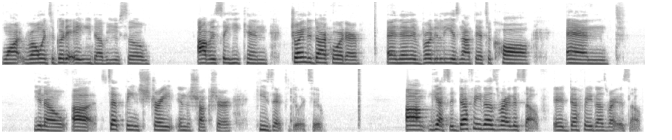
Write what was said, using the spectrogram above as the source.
want Rowan to go to AEW. So obviously he can join the Dark Order, and then if Brodie Lee is not there to call and you know uh, set things straight in the structure, he's there to do it too. Um, yes, it definitely does write itself. It definitely does write itself.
